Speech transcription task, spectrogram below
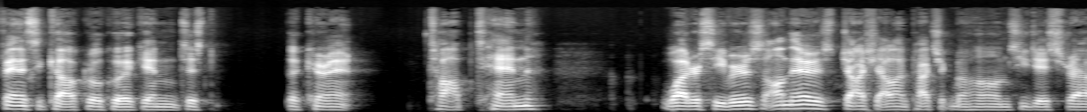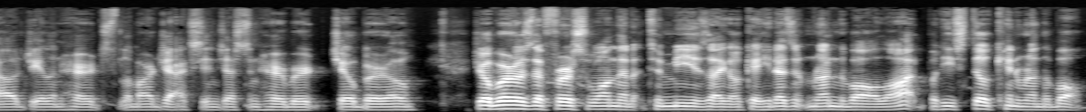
Fantasy Calc real quick and just the current top ten wide receivers on there is Josh Allen, Patrick Mahomes, CJ Stroud, Jalen Hurts, Lamar Jackson, Justin Herbert, Joe Burrow, Joe Burrow is the first one that to me is like, okay, he doesn't run the ball a lot, but he still can run the ball,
